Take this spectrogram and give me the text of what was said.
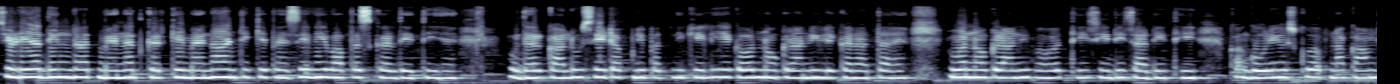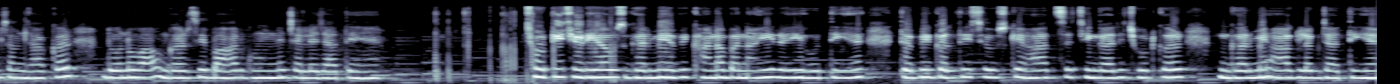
चिड़िया दिन रात मेहनत करके मैना आंटी के पैसे भी वापस कर देती है। उधर कालू सेठ अपनी पत्नी के लिए एक और नौकरानी लेकर आता है। वह नौकरानी बहुत ही सीधी सादी थी। गोरी उसको अपना काम समझाकर दोनों घर से बाहर घूमने चले जाते हैं। छोटी चिड़िया उस घर में अभी खाना बना ही रही होती है, तभी गलती से उसके हाथ से चिंगारी छोड़कर घर में आग लग जाती है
